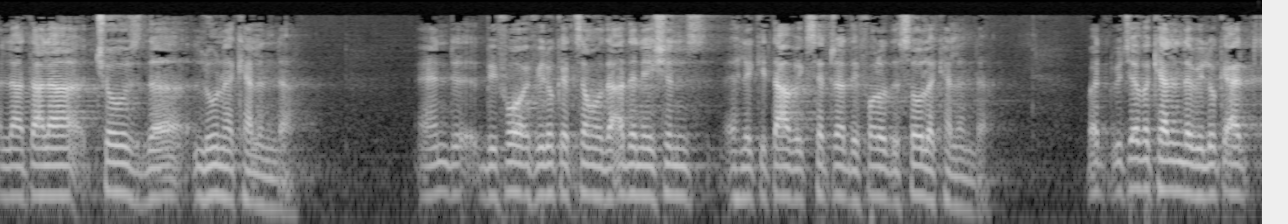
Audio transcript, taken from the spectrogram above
Allah Ta'ala chose the lunar calendar. And before, if you look at some of the other nations, Ahl Kitab, etc., they follow the solar calendar. But whichever calendar we look at,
